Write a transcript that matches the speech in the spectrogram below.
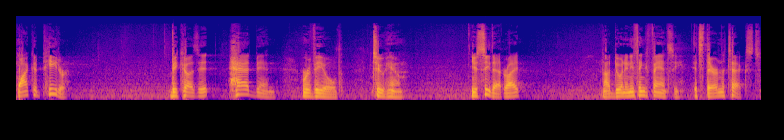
Why could Peter? Because it had been revealed to him. You see that, right? Not doing anything fancy. It's there in the text.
